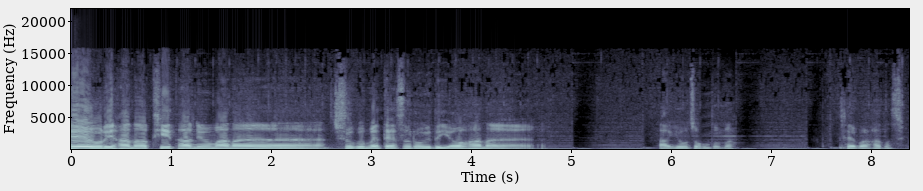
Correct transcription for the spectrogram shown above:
헤오리 하나, 티타늄 하나, 죽음의 데스로이드 여 하나. 딱 요 정도만. 제발 하나씩.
